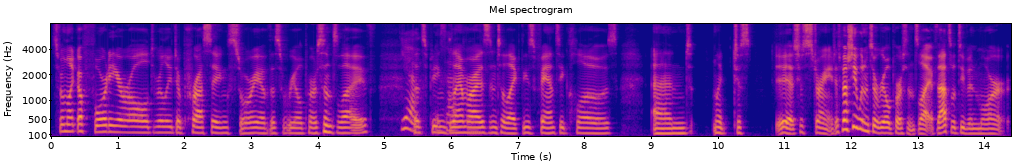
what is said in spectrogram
it's from like a 40 year old really depressing story of this real person's life yeah, that's being exactly. glamorized into like these fancy clothes and like just yeah, it's just strange, especially when it's a real person's life. That's what's even more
